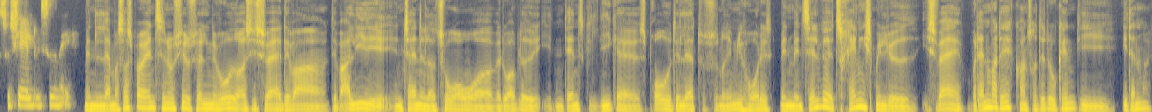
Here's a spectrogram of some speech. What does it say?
socialt ved siden af. Men lad mig så spørge ind til, nu siger du selv, niveauet også i Sverige, det var, det var lige en tand eller to over, hvad du oplevede i den danske liga. Sproget, det lærte du sådan rimelig hurtigt. Men, men selve træningsmiljøet i Sverige, hvordan var det kontra det, du kendte i, i Danmark?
